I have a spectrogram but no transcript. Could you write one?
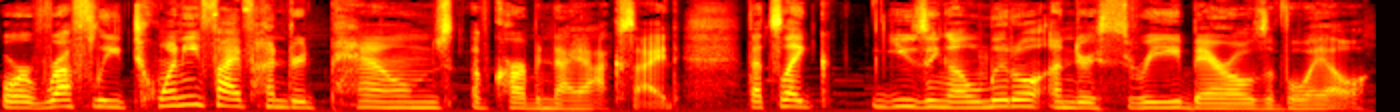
or roughly 2,500 pounds of carbon dioxide. That's like using a little under three barrels of oil.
